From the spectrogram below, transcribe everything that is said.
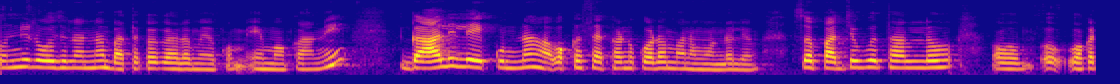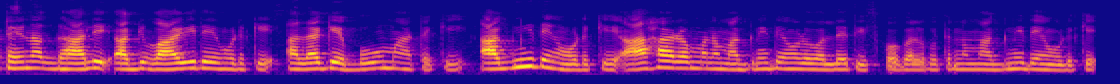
కొన్ని రోజులన్నా బతకగలమేమో ఏమో కానీ గాలి లేకుండా ఒక సెకండ్ కూడా మనం ఉండలేము సో పంచభూతాల్లో ఒకటైన గాలి అగ్ని వాయుదేవుడికి అలాగే భూమాతకి అగ్నిదేవుడికి ఆహారం మనం అగ్నిదేవుడి వల్లే తీసుకోగలుగుతున్నాం అగ్నిదేవుడికి.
